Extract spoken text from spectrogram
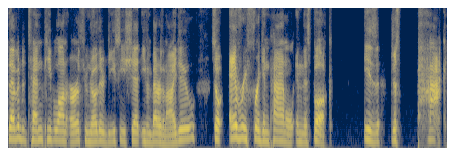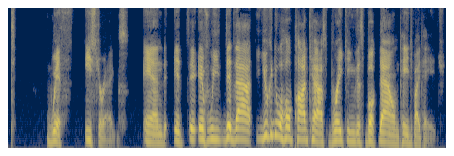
seven to 10 people on Earth who know their DC shit even better than I do. So every friggin' panel in this book is just packed with Easter eggs. And it if we did that, you could do a whole podcast breaking this book down page by page.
